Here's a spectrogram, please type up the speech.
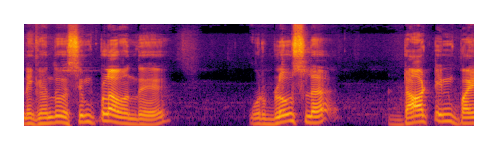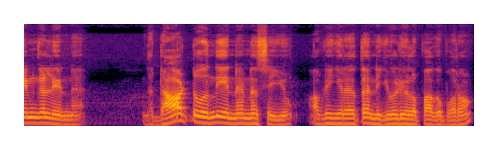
இன்றைக்கி வந்து ஒரு சிம்பிளாக வந்து ஒரு ப்ளவுஸில் டாட்டின் பயன்கள் என்ன? இந்த டாட்டு வந்து என்னென்ன செய்யும் அப்படிங்கிறத தான் இன்றைக்கி வீடியோவில் பார்க்க போகிறோம்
